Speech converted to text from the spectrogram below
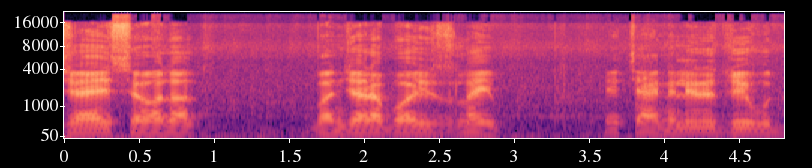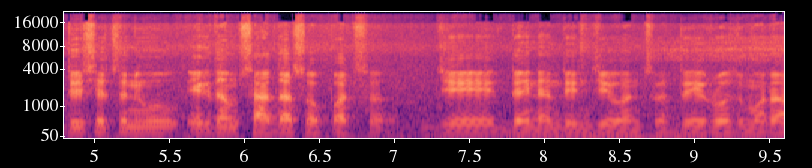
जय सेवालाल बंजारा बॉईज लाईव्ह हे चॅनल जे उद्देशाचं न्यू एकदम साधा सोपाचं जे दैनंदिन जीवनचं जे रोजमर्रा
